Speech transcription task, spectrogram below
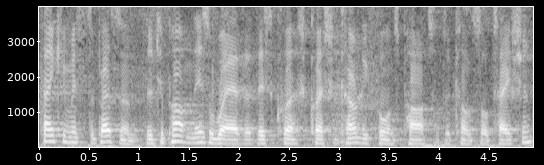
Thank you, Mr President. The Department is aware that this question currently forms part of the consultation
